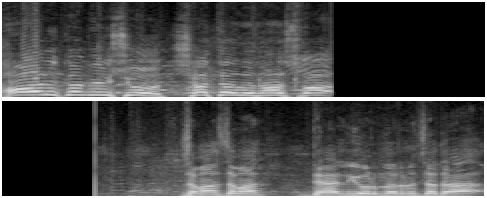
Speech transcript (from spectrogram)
Harika bir şut. Çatalın asfa. Zaman zaman değerli yorumlarınıza da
